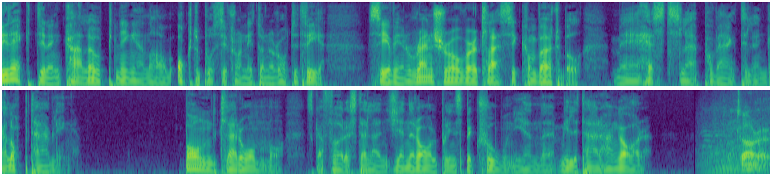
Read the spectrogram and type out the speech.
Direkt i den kalla öppningen av Octopussy från 1983 ser vi en Range Rover Classic Convertible med hästsläp på väg till en galopptävling. Bond klär om och ska föreställa en general på inspektion i en eh, militär hangar. Toro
